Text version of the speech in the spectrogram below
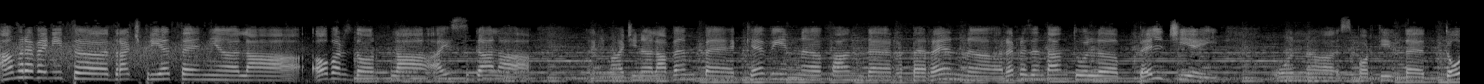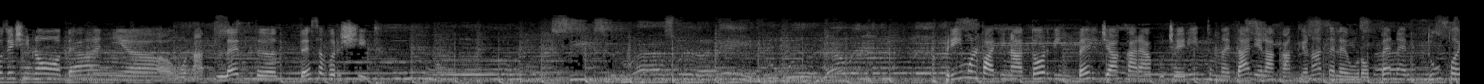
Am revenit, dragi prieteni, la Oberstdorf, la Ice Gala. În imagine îl avem pe Kevin van der Beren, reprezentantul Belgiei, un sportiv de 29 de ani, un atlet desăvârșit. Primul patinator din Belgia care a cucerit medalie la campionatele europene după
